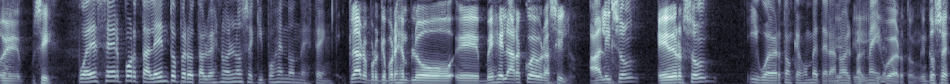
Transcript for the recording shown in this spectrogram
Eh, sí. Puede ser por talento, pero tal vez no en los equipos en donde estén. Claro, porque por ejemplo, eh, ves el arco de Brasil. Allison, Ederson Y Weberton, que es un veterano del y- y, Palmeiras. Weberton. Entonces,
